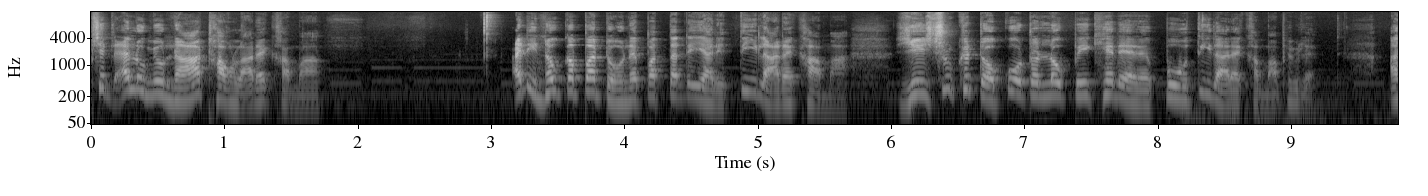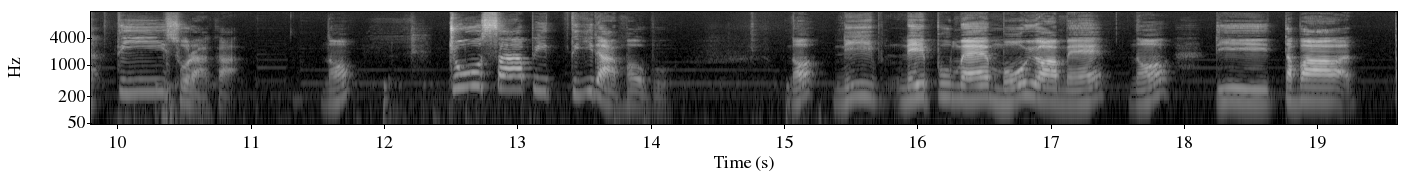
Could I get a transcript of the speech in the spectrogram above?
ဖြစ်အဲ့လိုမျိုးနားထောင်လာတဲ့ခါမှာအဲ့ဒီနှုတ်ကပတ်တော်နဲ့ပတ်သက်တဲ့ຢာတွေတိလာတဲ့ခါမှာယေရှုခရစ်တော်ကိုယ်တော်လှုပ်ပေးခဲ့တဲ့ပိုတိလာတဲ့ခါမှာဖြစ်ဖြစ်လေအတီးဆိုတာကနော်စူးစားပြီးတီးတာမဟုတ်ဘူးနော်နီနေပူမယ်မိုးရွာမယ်နော်ဒီတဘာတ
